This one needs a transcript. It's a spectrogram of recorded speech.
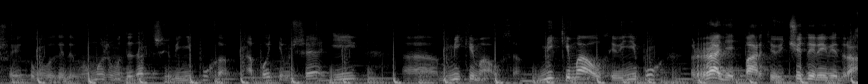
нашої, яку ми вигадуємо, ми можемо додати ще Вінні-Пуха, а потім ще і е, Мікі Мауса. Мікі Маус і Вінні-Пух радять партію 4 відра.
